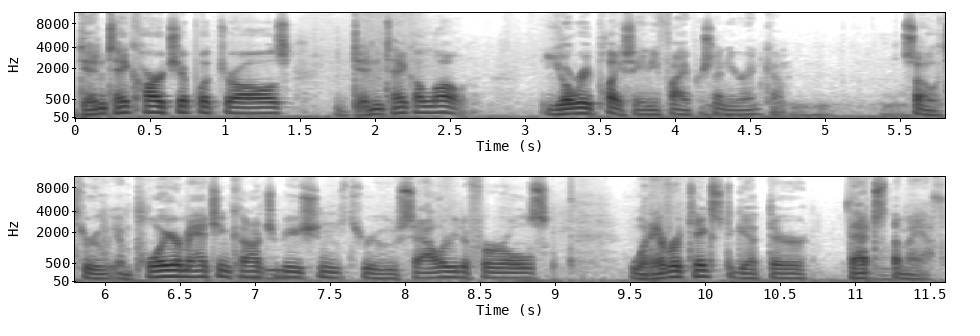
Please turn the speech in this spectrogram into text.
didn't take hardship withdrawals, didn't take a loan, you'll replace 85% of your income. So through employer matching contributions, through salary deferrals, whatever it takes to get there, that's the math.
